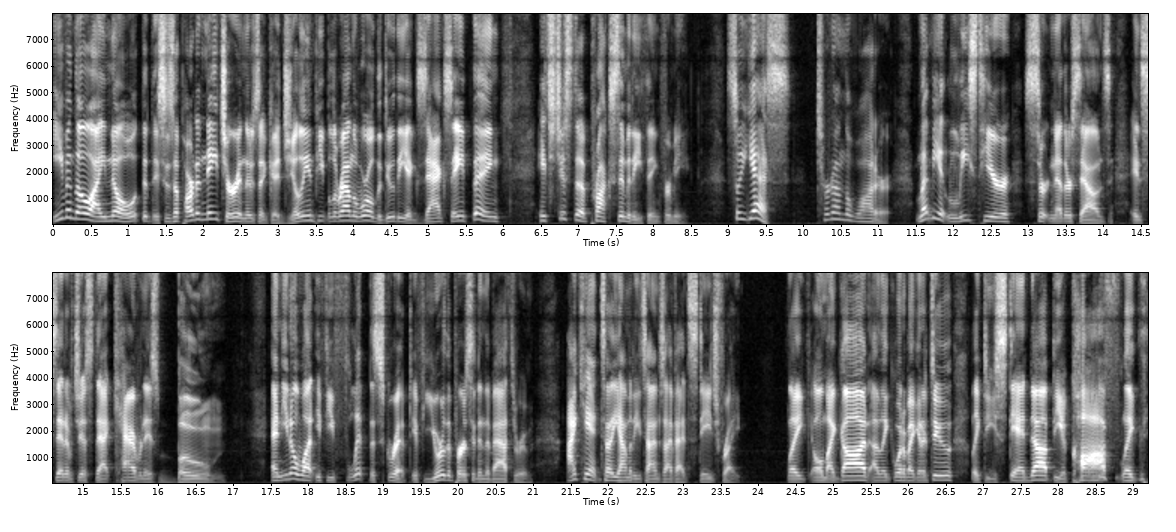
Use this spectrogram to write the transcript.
even though I know that this is a part of nature and there's a gajillion people around the world that do the exact same thing, it's just a proximity thing for me. So, yes, turn on the water. Let me at least hear certain other sounds instead of just that cavernous boom. And you know what? If you flip the script, if you're the person in the bathroom, I can't tell you how many times I've had stage fright. Like, oh my God, I like, what am I gonna do? Like, do you stand up? Do you cough? Like,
